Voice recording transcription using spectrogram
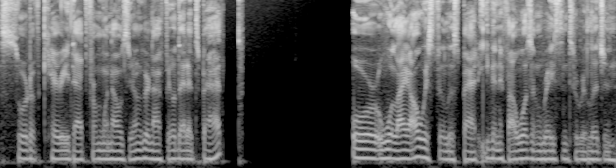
sort of carry that from when I was younger and I feel that it's bad? Or will I always feel it's bad even if I wasn't raised into religion?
